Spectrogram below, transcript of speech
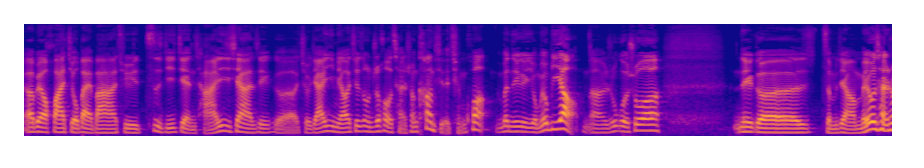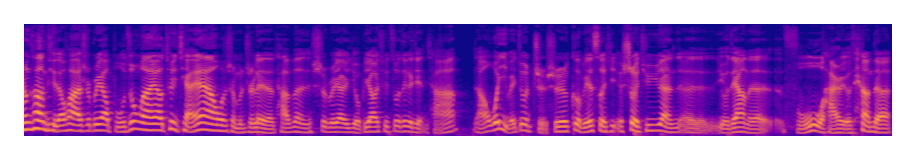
要不要花九百八去自己检查一下这个九价疫苗接种之后产生抗体的情况？问这个有没有必要？那如果说那个怎么讲没有产生抗体的话，是不是要补种啊？要退钱呀，或什么之类的？他问是不是要有必要去做这个检查？然后我以为就只是个别社区社区医院呃有这样的服务，还是有这样的。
